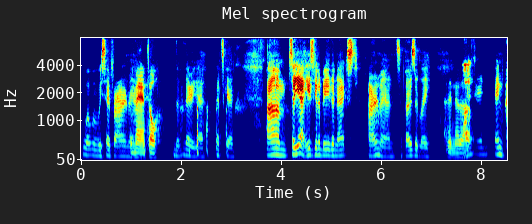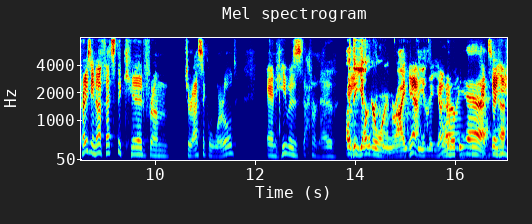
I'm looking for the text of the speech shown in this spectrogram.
What would we say for Iron Man? The mantle. The- there you go. That's good. Um, so yeah, he's going to be the next Iron Man, supposedly. I didn't know Uh, that. And, and crazy enough, that's the kid from Jurassic World, and he was I don't know. Oh, the younger one, right? yeah, The the, younger. Oh one. yeah. And so yeah. you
